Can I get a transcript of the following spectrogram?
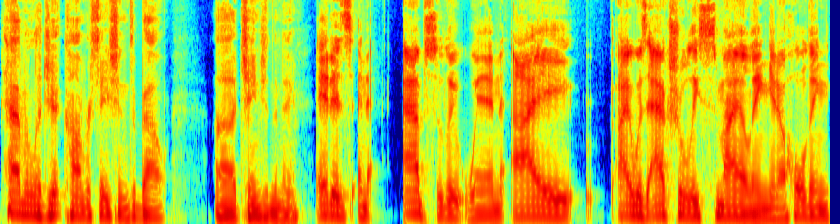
having legit conversations about, uh, changing the name. It is an absolute win. I I was actually smiling, you know, holding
